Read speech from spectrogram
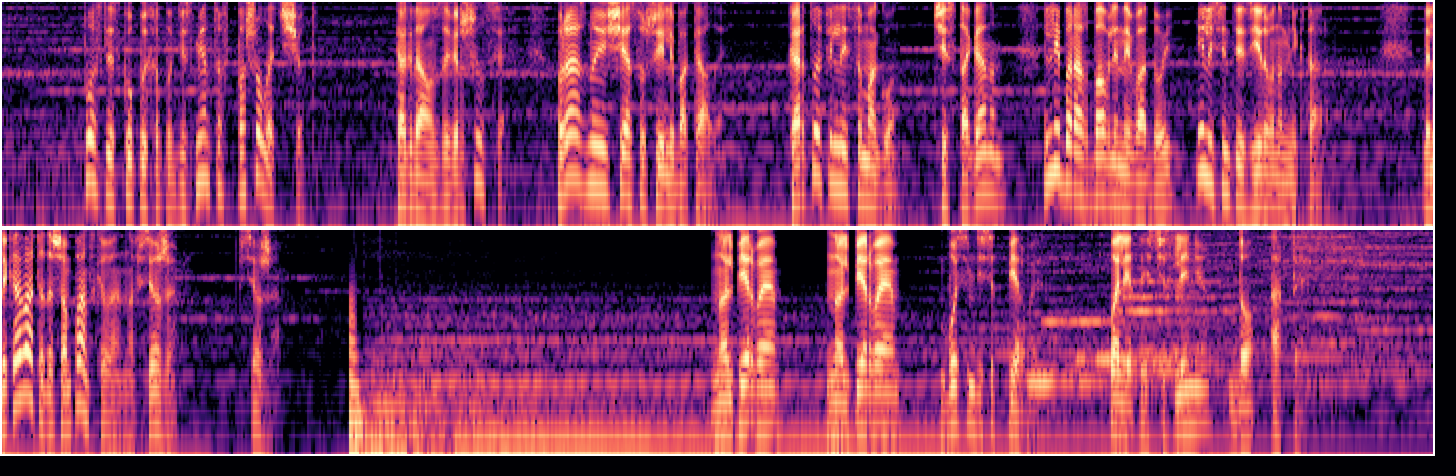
После скупых аплодисментов пошел отсчет. Когда он завершился, празднующие осушили бокалы. Картофельный самогон, чистоганом, либо разбавленный водой или синтезированным нектаром. Далековато до шампанского, но все же, все же. 01, 01, 81. По летоисчислению до АТ.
